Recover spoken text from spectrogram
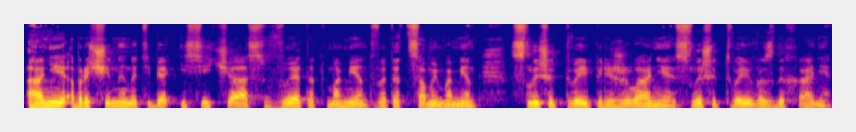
Они обращены на Тебя и сейчас, в этот момент, в этот самый момент, слышит Твои переживания, слышит Твои воздыхания,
